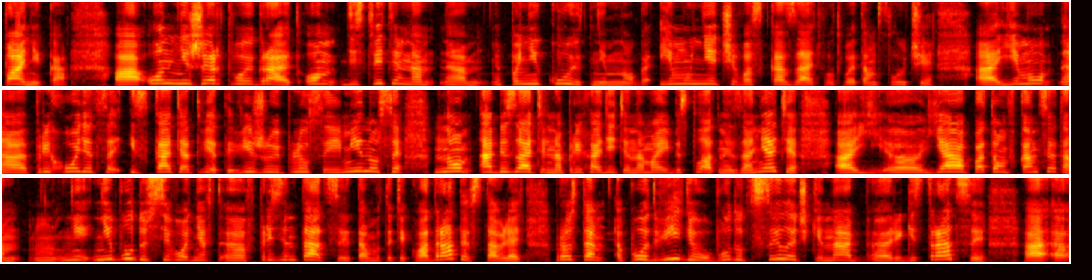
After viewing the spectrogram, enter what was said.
паника. А, он не жертву играет он действительно э, паникует немного ему нечего сказать вот в этом случае. А, ему а, приходится искать ответы. Вижу и плюсы и минусы но обязательно приходите на мои бесплатные занятия. А, э, я потом в конце там не, не буду сегодня в, э, в презентации там вот эти квадраты вставлять просто под видео будут ссылочки на э, регистрации. А,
